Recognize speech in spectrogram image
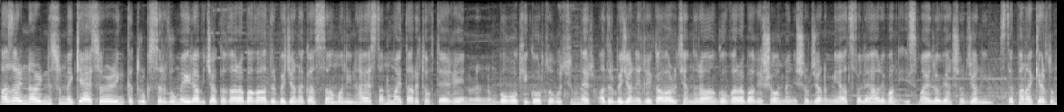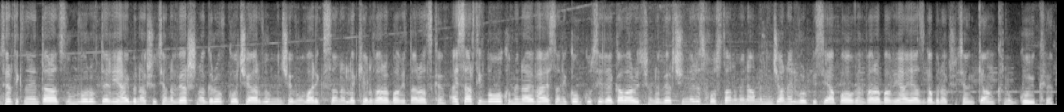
1991-ի այսօրերին կտրուկ սրվում է իրավիճակը Ղարաբաղի ադրբեջանական սահմանին։ Հայաստանում այդ առիթով տեղի են ունենում բողոքի գործողություններ։ Ադրբեջանի ղեկավարության հրահանգով Ղարաբաղի Շահումյանի շրջանը միացվել է հարևան Իսմայիլովյան շրջանին։ Ստեփանակերտում ցերտիկներ են տարածվում, որով տեղի հայ բնակչությանը վերջնագրով կոչ է արվում մինչև հունվարի 20-ը լքել Ղարաբաղի տարածքը։ Այս արդիվ բողոքում է նաև Հայաստանի Կոմկուսի ղեկավարությունը։ Վերջիններս խոստանում են ամեն ինչ անել, որպեսզի ապահովեն Ղարաբաղի հայ ազգաբնակչության կյանքն ու գույքը։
